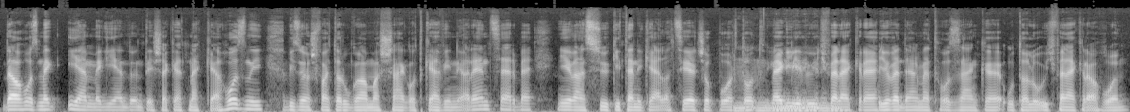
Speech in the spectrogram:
de ahhoz meg ilyen meg ilyen döntéseket meg kell hozni, bizonyos fajta rugalmasságot kell vinni a rendszerbe, nyilván szűkíteni kell a célcsoportot, mm, meglévő igen, ügyfelekre, igen. jövedelmet hozzánk utaló ügyfelekre, ahol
